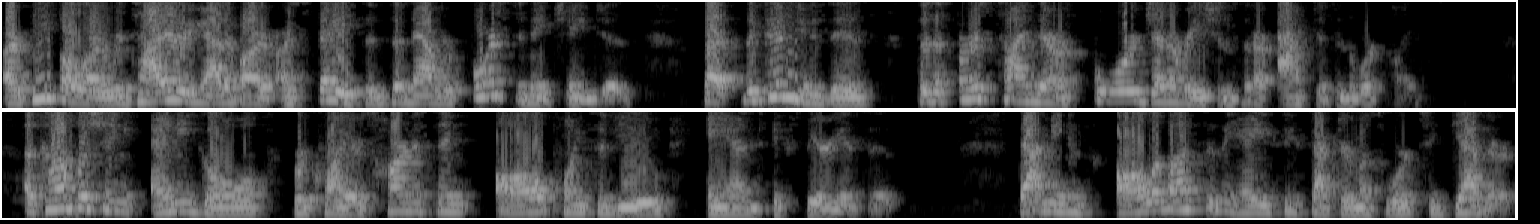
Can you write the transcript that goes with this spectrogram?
our people are retiring out of our, our space. And so now we're forced to make changes. But the good news is, for the first time, there are four generations that are active in the workplace. Accomplishing any goal requires harnessing all points of view and experiences. That means all of us in the AEC sector must work together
